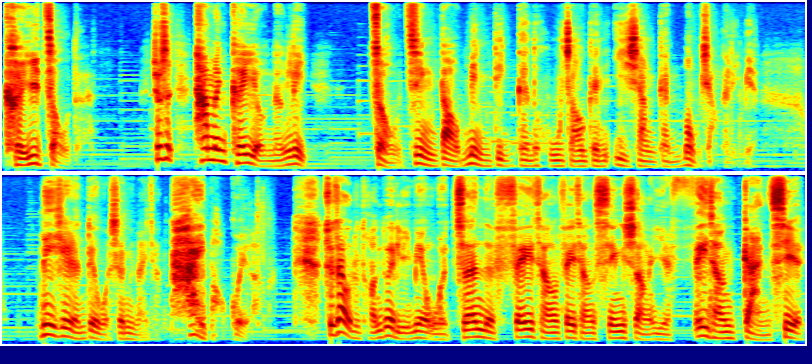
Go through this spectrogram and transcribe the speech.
可以走的，就是他们可以有能力走进到命定、跟呼召、跟意向、跟梦想的里面。那些人对我生命来讲太宝贵了，所以在我的团队里面，我真的非常非常欣赏，也非常感谢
